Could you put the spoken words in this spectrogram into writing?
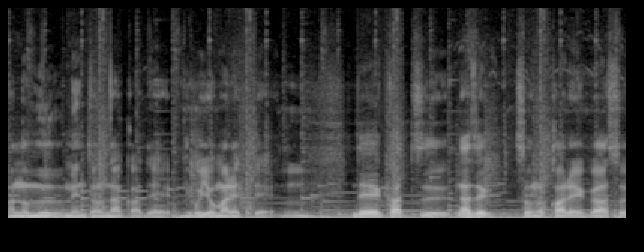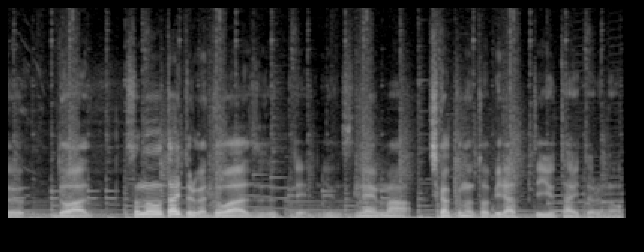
あのムーブメントの中で結構読まれて、うん。でかつなぜその彼がそういうドアそのタイトルが「ドアーズ」っていうんですね「まあ、近くの扉」っていうタイトルの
